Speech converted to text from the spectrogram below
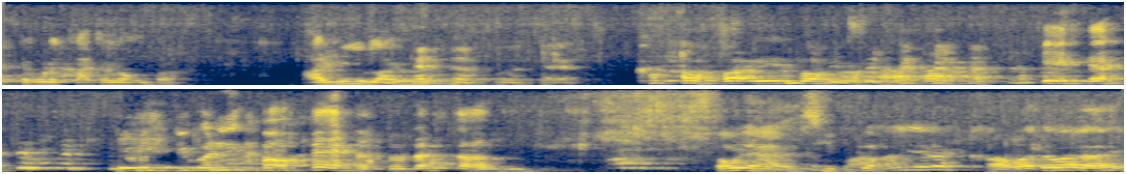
একটা করে কাঁচা লঙ্কা। আর কিছু লাগবে তবে হ্যাঁ শীতকাল খাওয়া দাওয়ায়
